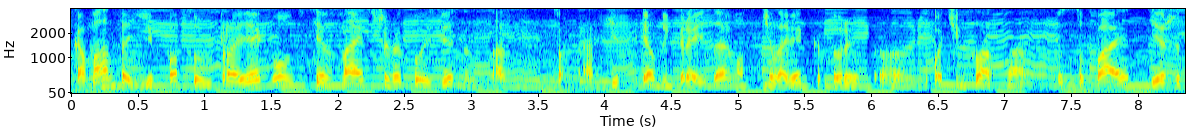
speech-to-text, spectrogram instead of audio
команда или попсовый проект, ну, все знают, широко известен у нас там, артист Элвин Грей, да, он человек, который э, очень классно выступает, держит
